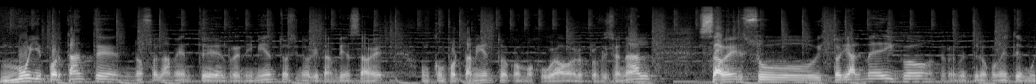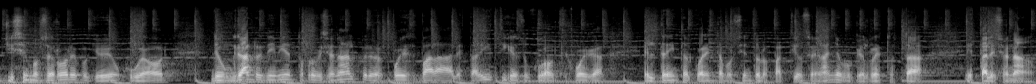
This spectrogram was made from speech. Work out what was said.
muy importante, no solamente el rendimiento, sino que también saber un comportamiento como jugador profesional, saber su historial médico, de repente uno comete muchísimos errores porque ve un jugador de un gran rendimiento profesional, pero después va a la estadística, es un jugador que juega el 30 al 40% de los partidos en el año porque el resto está, está lesionado.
